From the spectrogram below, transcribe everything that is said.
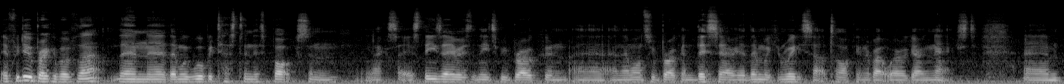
if we do break above that, then uh, then we will be testing this box, and like I say, it's these areas that need to be broken, uh, and then once we've broken this area, then we can really start talking about where we're going next. Um,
